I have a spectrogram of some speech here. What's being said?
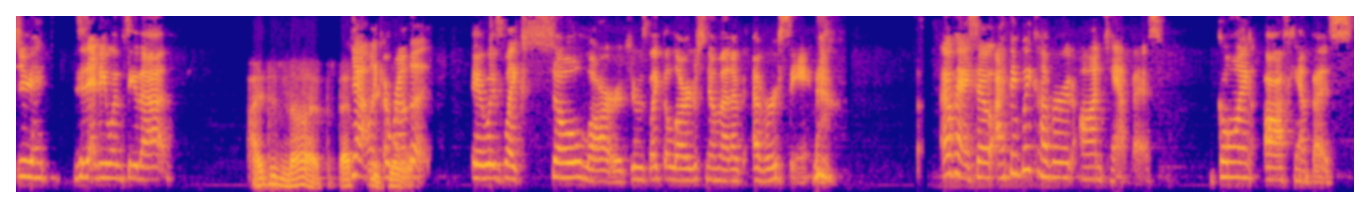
Do you, did anyone see that? I did not. But that's yeah, like cool. around the. It was like so large. It was like the largest snowman I've ever seen. okay, so I think we covered on campus. Going off campus,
